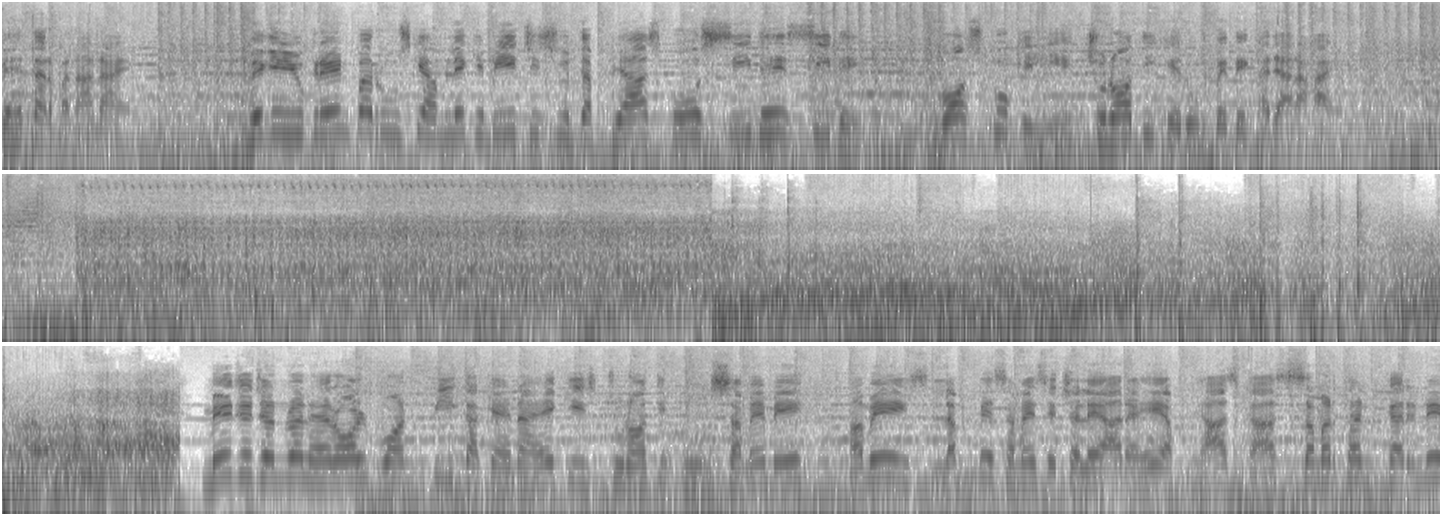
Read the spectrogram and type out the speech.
बेहतर बनाना है। लेकिन यूक्रेन पर रूस के हमले के बीच इस युद्ध अभ्यास को सीधे सीधे मॉस्को के लिए चुनौती के रूप में देखा जा रहा है। Major general Harold von P का कहना है कि इस चुनौतीपूर्ण समय में हमें इस लंबे समय से चले आ रहे अभ्यास का समर्थन करने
